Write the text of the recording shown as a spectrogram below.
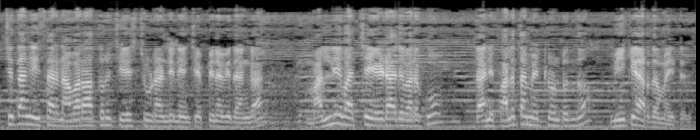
ఖచ్చితంగా ఈసారి నవరాత్రులు చేసి చూడండి నేను చెప్పిన విధంగా. మళ్ళీ వచ్చే ఏడాది వరకు దాని ఫలితం ఎట్లుంటుందో మీకే అర్థమవుతుంది.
